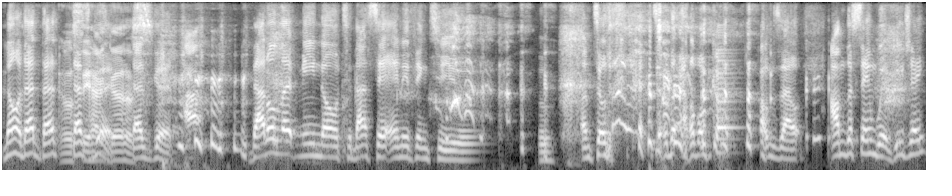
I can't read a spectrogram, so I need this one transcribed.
No, that that We'll that's see how it good. That's good. That'll let me know to not say anything to you until until the album comes out. I'm the same with VJ.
